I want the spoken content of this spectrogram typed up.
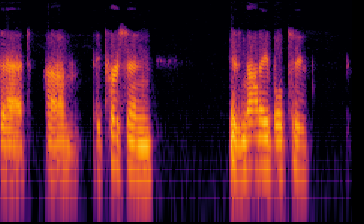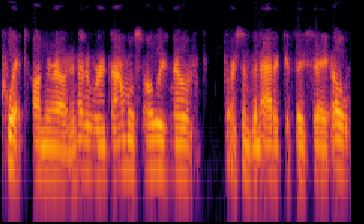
that um, a person is not able to quit on their own. In other words, I almost always know if a person's an addict if they say, "Oh,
